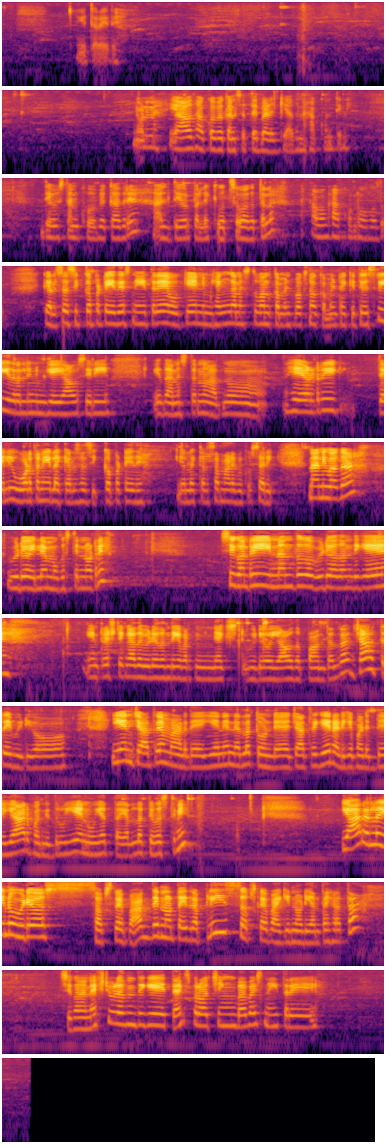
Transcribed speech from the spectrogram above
ಈ ಥರ ಇದೆ. ನೋಡೋಣ, ಯಾವ್ದು ಹಾಕೋಬೇಕು ಅನಿಸುತ್ತೆ ಬೆಳಗ್ಗೆ ಅದನ್ನು ಹಾಕ್ಕೊತೀನಿ. ದೇವಸ್ಥಾನಕ್ಕೆ ಹೋಗ್ಬೇಕಾದ್ರೆ ಅಲ್ಲಿ ದೇವ್ರ ಪಲ್ಲಕ್ಕಿ ಉತ್ಸವ ಆಗುತ್ತಲ್ಲ, ಅವಾಗ ಹಾಕ್ಕೊಂಡು ಹೋಗೋದು. ಕೆಲಸ ಸಿಕ್ಕಾಪಟ್ಟೆ ಇದೆ ಸ್ನೇಹಿತರೆ, ಓಕೆ, ನಿಮ್ಗೆ ಹೆಂಗೆ ಅನ್ನಿಸ್ತು ಒಂದು ಕಮೆಂಟ್ ಬಾಕ್ಸ್ನಾಗ ಕಮೆಂಟ್ ಹಾಕಿ ತಿಳಿಸ್ರಿ. ಇದರಲ್ಲಿ ನಿಮಗೆ ಯಾವ ಸೀರೆ ಇದು ಅನ್ನಿಸ್ತಾರೋ ಅದನ್ನು ಹೇಳ್ರಿ. ತಲೆ ಓಡ್ತಾನೆ ಇಲ್ಲ, ಕೆಲಸ ಸಿಕ್ಕಾಪಟ್ಟೆ ಇದೆ. ಎಲ್ಲ ಕೆಲಸ ಮಾಡಬೇಕು. ಸರಿ, ನಾನಿವಾಗ ವಿಡಿಯೋ ಇಲ್ಲೇ ಮುಗಿಸ್ತೀನಿ ನೋಡ್ರಿ. ಸಿಗೋಣ್ರಿ, ಇನ್ನೊಂದು ವಿಡಿಯೋದೊಂದಿಗೆ ಇಂಟ್ರೆಸ್ಟಿಂಗ್ ಆದ ವಿಡಿಯೋದೊಂದಿಗೆ ಬರ್ತೀನಿ. ನೆಕ್ಸ್ಟ್ ವಿಡಿಯೋ ಯಾವುದಪ್ಪ ಅಂತಂದ್ರೆ ಜಾತ್ರೆ ವಿಡಿಯೋ ಏನು ಜಾತ್ರೆ ಮಾಡಿದೆ, ಏನೇನೆಲ್ಲ ತೊಗೊಂಡೆ, ಜಾತ್ರೆಗೆ ಏನು ಅಡುಗೆ ಮಾಡಿದ್ದೆ, ಯಾರು ಬಂದಿದ್ದರು ಏನು, ಎತ್ತ ಎಲ್ಲ ತಿಳಿಸ್ತೀನಿ. ಯಾರೆಲ್ಲ ಇನ್ನೂ ವಿಡಿಯೋ ಸಬ್ಸ್ಕ್ರೈಬ್ ಆಗದೆ ನೋಡ್ತಾ ಇದ್ರೆ ಪ್ಲೀಸ್ ಸಬ್ಸ್ಕ್ರೈಬ್ ಆಗಿ ನೋಡಿ ಅಂತ ಹೇಳ್ತಾ ಸಿಗೋಣ next ವಿಡಿಯೋದೊಂದಿಗೆ thanks for watching bye bye ಸ್ನೇಹಿತರೆ.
